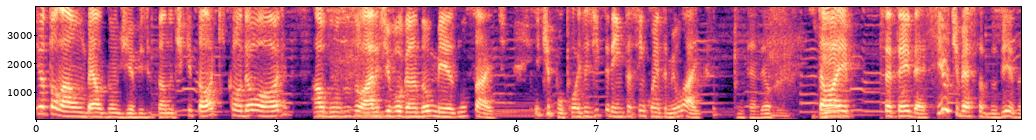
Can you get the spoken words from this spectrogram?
E eu tô lá um belo de um dia visitando o TikTok, quando eu olho, alguns usuários divulgando o mesmo site. E tipo, coisa de 30, 50 mil likes, entendeu? Então aí, pra você ter ideia, se eu tivesse produzido,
